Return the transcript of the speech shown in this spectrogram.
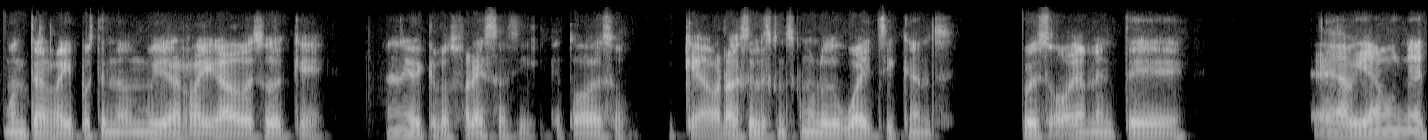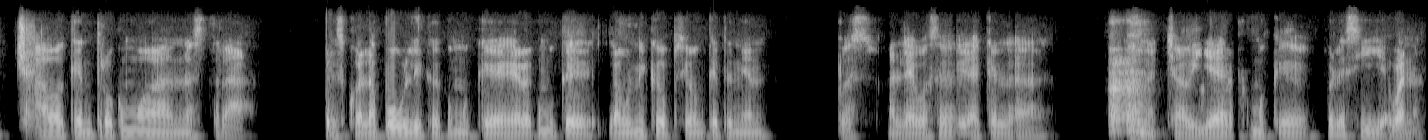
Monterrey, pues tenemos muy arraigado eso de que, ay, de que los fresas y que todo eso, y que ahora se les conoce como los white chickens, pues obviamente eh, había una chava que entró como a nuestra escuela pública, como que era como que la única opción que tenían, pues al ego se veía que la, la chavilla era como que fresilla, bueno,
